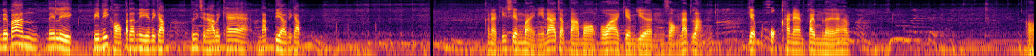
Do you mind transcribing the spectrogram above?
มในบ้านในลีกปีนี้ของปัตตานีนะครับเพิ่งชนะไปแค่นัดเดียวนะครับขณะที่เชียงใหม่นี่น่าจับตามอง เพราะว่าเกมเยือน 2 นัดหลัง เก็บ 6 คะแนนเต็มเลยนะครับก็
